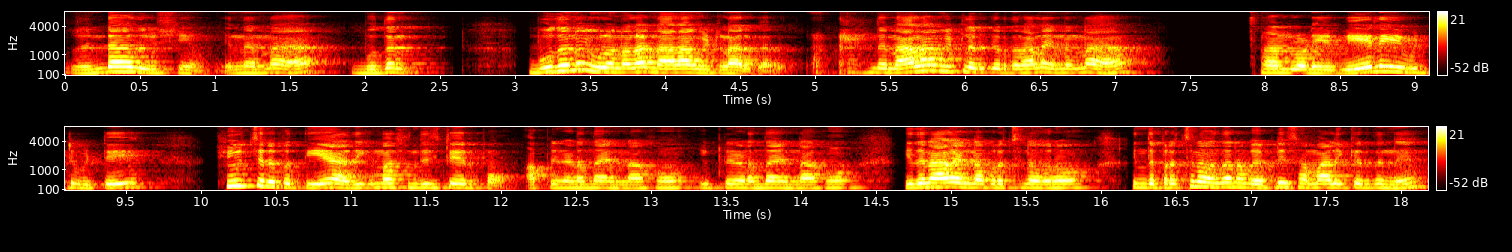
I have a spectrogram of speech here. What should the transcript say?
ரெண்டாவது விஷயம் என்னென்னா புதன். புதனும் இவ்வளோ நாளாக நாலாம் வீட்டிலாம் இருக்காரு. இந்த நாலாம் வீட்டில் இருக்கிறதுனால என்னென்னா நம்மளுடைய வேலையை விட்டு விட்டு ஃப்யூச்சரை பற்றியே அதிகமாக சிந்திச்சுட்டே இருப்போம். அப்படி நடந்தால் என்னாகும்? இப்படி நடந்தால் என்னாகும்? இதனால் என்ன பிரச்சனை வரும்? இந்த பிரச்சனை வந்தால் நம்ம எப்படி சமாளிக்கிறதுன்னு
